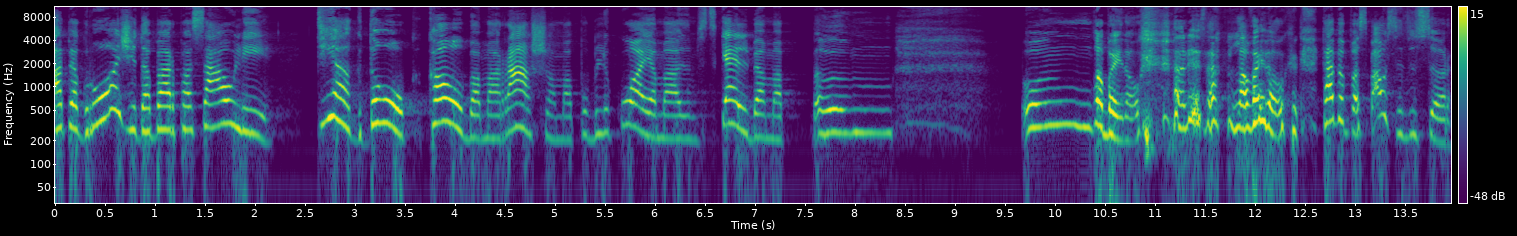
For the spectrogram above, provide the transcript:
Apie grožį dabar pasaulyje tiek daug kalbama, rašoma, publikuojama, skelbiama. Um, Labai daug. Labai daug. Ką be paspausi visur.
